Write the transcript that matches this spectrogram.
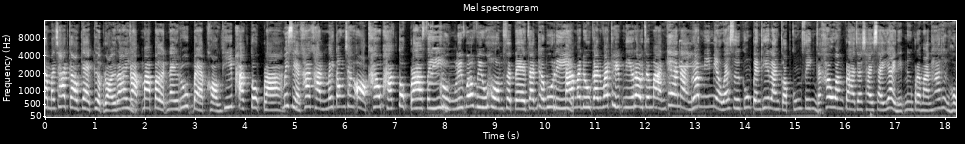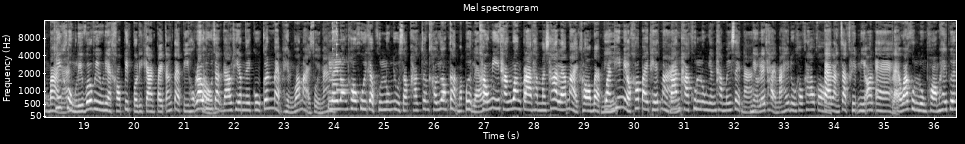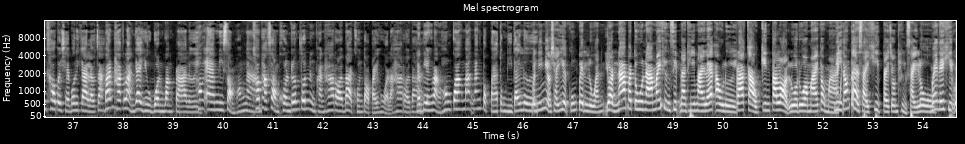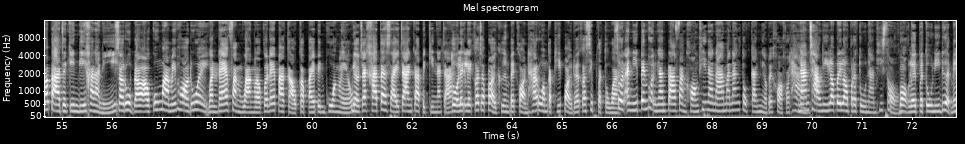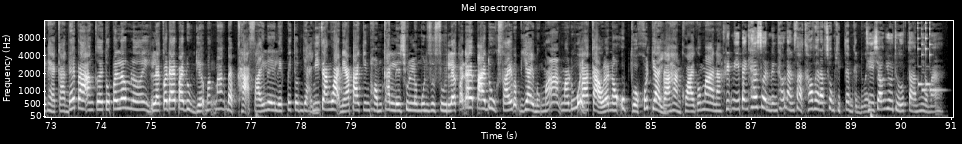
ธรรมชาติเก่าแก่เกือบร้อยไร่ กลับมาเปิดในรูปแบบของที่พักตกปลา ไม่เสียค่าคันไม่ต้องช่างออกเข้าพักตกปลาฟรีกรุงริเวอร์วิวโฮมสเตย์จันทบุรีตามมาดูกันว่าทริปนี้เราจะหมานแค่ไหน รอบนี้เหมียวแวะซื้อกุ้งเป็นที่ร้านกอบกุ้งซิ่ง จะเข้าวังปลาจะใช้ไซส์ใหญ่นิดนึงประมาณ 5-6 บาท ที่ขลุงริเวอร์วิวเนี่ยเขาปิดบริการไปตั้งแต่ปี6เราดูจากดาวเทียมใน Google Map เห็นว่าหมายสวยมาก เลยลองโทรคุยกับคุณลุงอยู่สักพักจนเขายอมกลับมาเปิดแล้วเขามีทั้งวังปลาธรรมชาติและหมายคลองแบบนี้วันที่เหมียวเข้าไปเทสหมายบ้านพักคุณลุงยังทำไม่เสร็จนะเหมียวเลยถ่ายมาให้ดูคร่าวๆก่อนแต่หลังจากคลิปนี้ออนแอร์แปลว่าคุณลุงพร้อมให้เพื่อนเข้าไปใช้บริการแล้วจ้ะบ้านพักหลังใหญ่อยู่บนวังปลาเลย ห้องแอร์มี 2 ห้องน้ำเข้าพัก 2 คนเริ่มต้น 1,500 บาทคนต่อไปหัวละ 500 บาทระเบียงหลังห้องกว้างมากนั่งตกปลาตรงนี้ได้เลย วันนี้เหมียวใช้เหยื่อกุ้งเป็นล้วน หย่อนหน้าประตูน้ำไม่ถึง 10 นาทีไม้แรกเอาเลยปลาเก่ากินตลอดรัวๆไม้ต่อไม้มีตั้งแต่ไซส์ขีดไปจนถึงไซส์โล ไม่ได้คิดว่าปลาจะกินดีขนาดนี้ สรุปเราเอากุ้งมาไม่พอด้วย วันแรกฝั่งวังเราก็ได้ปลาเก่ากลับไปเป็นพวงแล้วเหมียวจะคัดแต่ไซส์จานกลับไปกินนะจ๊ะ ตัวเล็กๆก็จะปล่อยคืนไปก่อนถ้ารวมกับที่ปล่อยด้วยก็ 10 กว่าตัว ส่วนอันนี้เป็นผลงานปลาฝั่งคลองที่นานามานั่งตกกันเหมียวไปขอเขาทานน้ำเช้านี้เราไปลองประตูน้ำที่สองบอกเลยประตูนี้เดือดไม่แพ้กัน ได้ปลาอังเกยตัวเปเริ่มเลย แล้วก็ได้ปลาดุกเยอะมากๆ แบบคละไซส์เลยเล็กไปจนใหญ่ มีจังหวะเนี้ยปลากินพร้อมกันเลยชุนละมุนสุดๆ แล้วก็ได้ปลาดุกไซส์แบบใหญ่มากๆ มาด้วย ปลาเก่าและน้องอุบตัวโคตรใหญ่ ปลาห่างควายก็มานะ คลิปนี้เป็นแค่ส่วนหนึ่งเท่านั้นฝากเข้าไปรับชมคลิปเต็มกันด้วยที่ช่อง YouTube ตามเหมียวมา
